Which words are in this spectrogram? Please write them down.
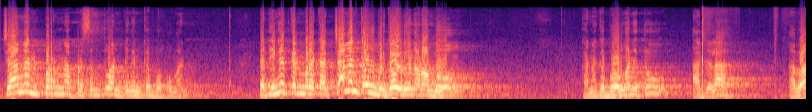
jangan pernah bersentuhan dengan kebohongan. Dan ingatkan mereka, jangan kamu bergaul dengan orang bohong. Karena kebohongan itu adalah apa?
